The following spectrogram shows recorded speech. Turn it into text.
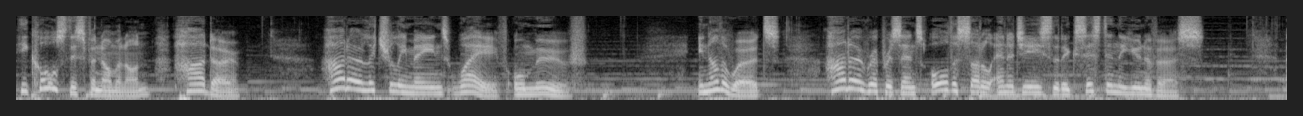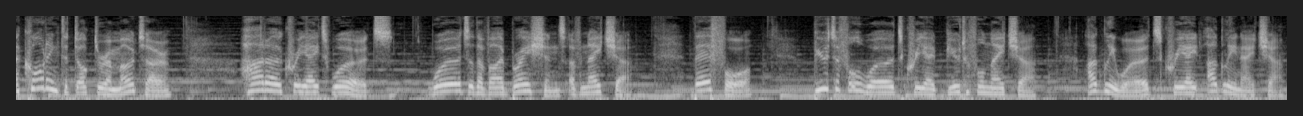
He calls this phenomenon Hado. Hado literally means wave or move. In other words, Hado represents all the subtle energies that exist in the universe. According to Dr. Emoto, Hado creates words. Words are the vibrations of nature. Therefore, beautiful words create beautiful nature. Ugly words create ugly nature.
